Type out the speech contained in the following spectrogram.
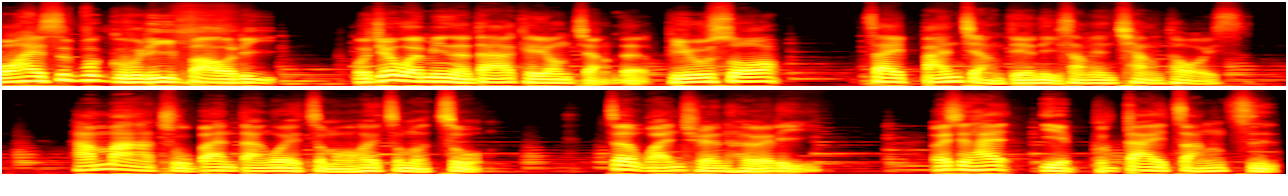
我还是不鼓励暴力。我觉得文明人大家可以用讲的，比如说在颁奖典礼上面呛 Toys，他骂主办单位怎么会这么做，这完全合理，而且他也不带脏字，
